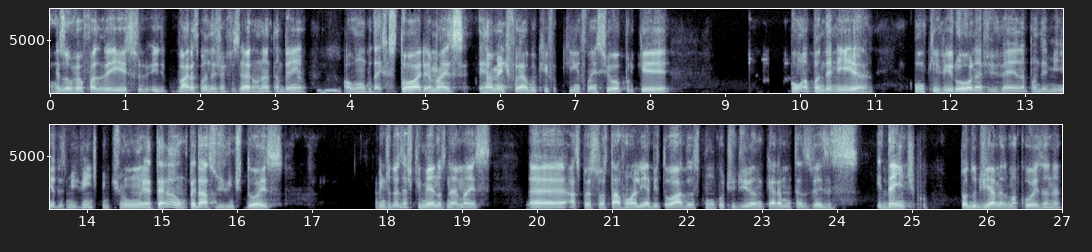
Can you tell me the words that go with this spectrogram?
resolveu fazer isso, e várias bandas já fizeram, né, também, uhum. ao longo da história, mas realmente foi algo que, que influenciou, porque com a pandemia, com o que virou, né, vivendo na pandemia, 2020, 2021, e até um pedaço de 22, 22 acho que menos, né, mas é, as pessoas estavam ali habituadas com um cotidiano que era muitas vezes idêntico, todo dia a mesma coisa, né?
